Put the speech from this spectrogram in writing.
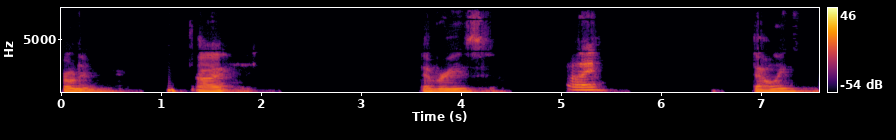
Cronin, Aye. DeVries, Aye. Dowling.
